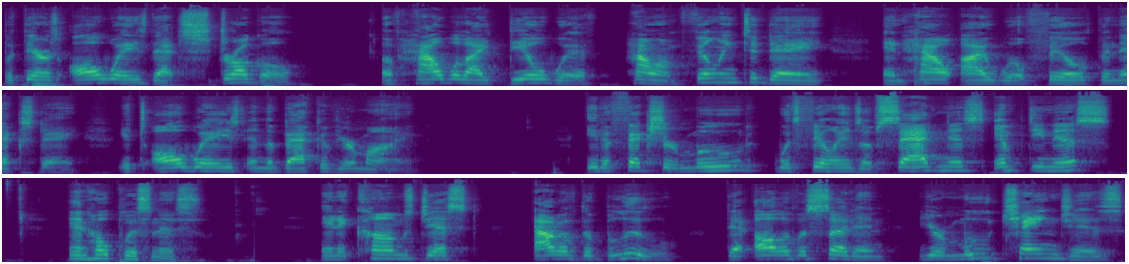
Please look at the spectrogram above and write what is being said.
but there's always that struggle of how will I deal with how I'm feeling today and how I will feel the next day. It's always in the back of your mind. It affects your mood with feelings of sadness, emptiness, and hopelessness. And it comes just out of the blue that all of a sudden your mood changes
